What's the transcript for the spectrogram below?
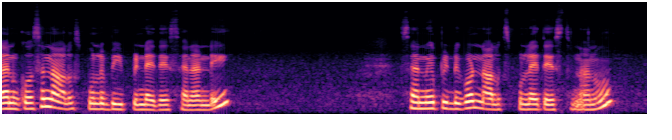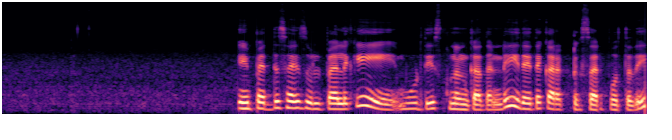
దానికోసం నాలుగు స్పూన్లు బీప్ పిండి అయితే వేసానండి. శనగపిండి కూడా నాలుగు స్పూన్లు అయితే వేస్తున్నాను. ఈ పెద్ద సైజు ఉల్లిపాయలకి మూడు తీసుకున్నాను కదండి. ఇదైతే కరెక్ట్గా సరిపోతుంది.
